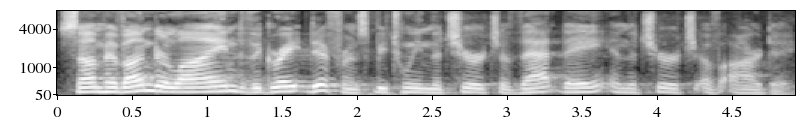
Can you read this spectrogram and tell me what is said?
some have underlined the great difference between the church of that day and the church of our day.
